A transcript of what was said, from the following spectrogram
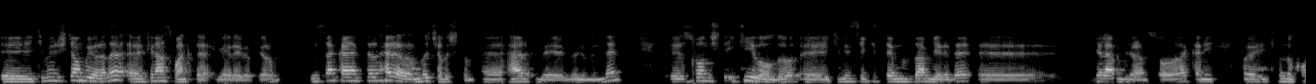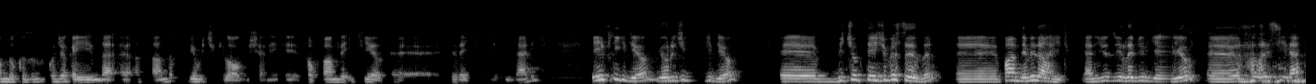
E, 2003'ten bu yana da e, Finansbank'ta görev yapıyorum. İnsan kaynaklarının her alanında çalıştım. E, her e, bölümünde. E, son işte iki yıl oldu. E, 2008 Temmuz'dan beri de e, gelen bir yardımcısı olarak hani 2019'un Ocak ayında e, atandım. Bir buçuk yıl olmuş hani e, toplamda iki yıl e, direkt liderlik. Keyifli gidiyor, yorucu gidiyor. E, Birçok tecrübe sığdı. E, pandemi dahil. Yani 100 yılda bir geliyor. E, dolayısıyla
